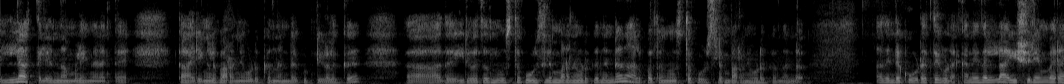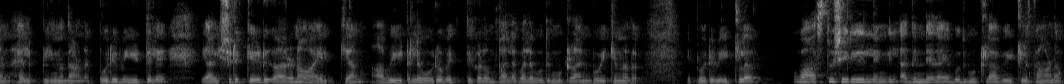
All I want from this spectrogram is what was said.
എല്ലാത്തിലും നമ്മൾ ഇങ്ങനത്തെ കാര്യങ്ങൾ പറഞ്ഞു കൊടുക്കുന്നുണ്ട് കുട്ടികൾക്ക്. അത് ഇരുപത്തൊന്ന് ദിവസത്തെ കോഴ്സിലും പറഞ്ഞു കൊടുക്കുന്നുണ്ട് നാൽപ്പത്തൊന്ന് ദിവസത്തെ കോഴ്സിലും പറഞ്ഞു കൊടുക്കുന്നുണ്ട്. അതിന്റെ കൂടത്തെ കൂടെ. കാരണം ഇതെല്ലാം ഐശ്വര്യം വരാൻ ഹെൽപ്പ് ചെയ്യുന്നതാണ്. ഇപ്പോൾ ഒരു വീട്ടിലെ ഈ ഐശ്വര്യക്കേട് കാരണമായിരിക്കാം ആ വീട്ടിലെ ഓരോ വ്യക്തികളും പല പല ബുദ്ധിമുട്ടുകൾ അനുഭവിക്കുന്നത്. ഇപ്പോൾ ഒരു വീട്ടിൽ വാസ്തു ശരിയില്ലെങ്കിൽ അതിന്റേതായ ബുദ്ധിമുട്ടുകൾ ആ വീട്ടിൽ കാണും.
